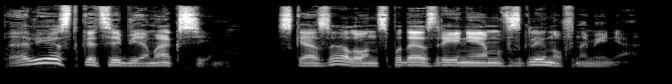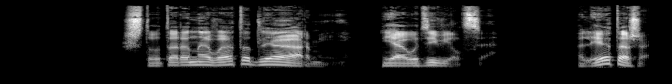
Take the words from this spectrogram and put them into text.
«Повестка тебе, Максим», — сказал он с подозрением, взглянув на меня. «Что-то рановато для армии», — я удивился. «Лето же».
